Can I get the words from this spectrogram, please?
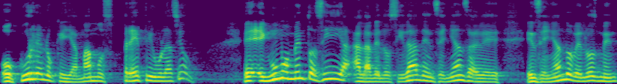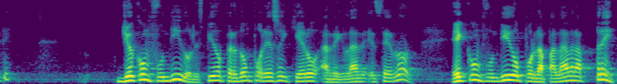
ocurre lo que llamamos pretribulación. en un momento así, a, la velocidad de enseñanza, enseñando velozmente, yo he confundido, les pido perdón por eso y quiero arreglar este error. He confundido por la palabra pre,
